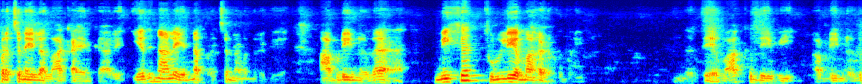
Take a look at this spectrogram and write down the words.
பிரச்சனையில லாக் ஆயிருக்காரு? எதனால என்ன பிரச்சனை நடந்திருக்கு? அப்படின்றத மிக துல்லியமாக எடுக்க முடியும். இந்த தே வாக்கு தேவி அப்படின்றது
